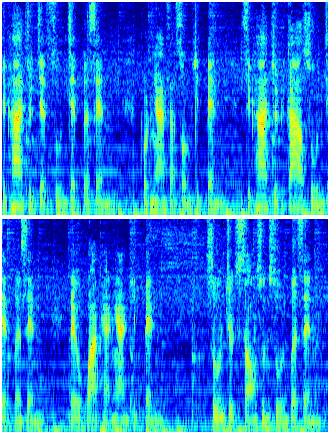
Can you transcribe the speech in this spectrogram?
15.707%ผลงานสะสมคิดเป็น 15.907%เร็วกว่าแผนงานคิดเป็น 0.200%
